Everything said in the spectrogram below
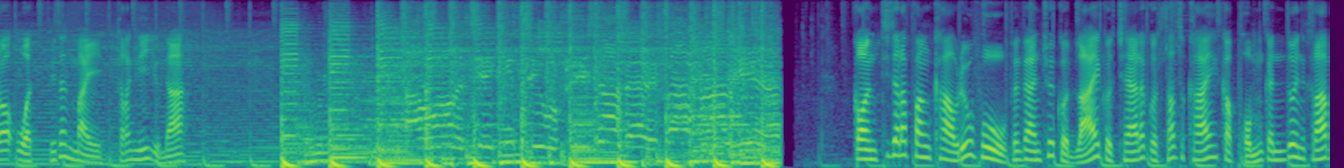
รออวดซีซั่นใหม่ครั้งนี้อยู่นะ ก่อนที่จะรับฟังข่าวลิเวอร์พูลแฟนๆช่วยกดไลค์กดแชร์และกด Subscribe ให้กับผมกันด้วยนะครับ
